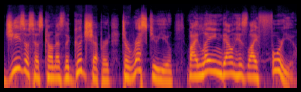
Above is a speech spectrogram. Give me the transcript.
Jesus has come as the good shepherd to rescue you by laying down his life for you.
